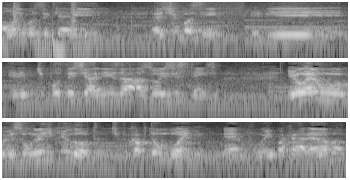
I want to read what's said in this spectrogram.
aonde você quer ir. É tipo assim, ele, ele te potencializa a sua existência. Eu era um, eu sou um grande piloto, tipo Capitão Boeing, né? Voei pra caramba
